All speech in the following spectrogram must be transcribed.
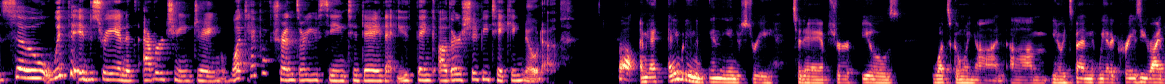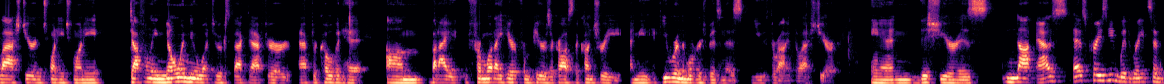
So, with the industry and it's ever changing, what type of trends are you seeing today that you think others should be taking note of? Well, I mean, anybody in the in the industry today, I'm sure, feels what's going on. Um, you know, it's been we had a crazy ride last year in 2020 definitely no one knew what to expect after after COVID hit. Um, but I, from what I hear from peers across the country, I mean, if you were in the mortgage business, you thrived last year, and this year is not as as crazy. With rates have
